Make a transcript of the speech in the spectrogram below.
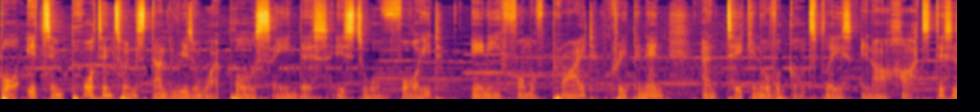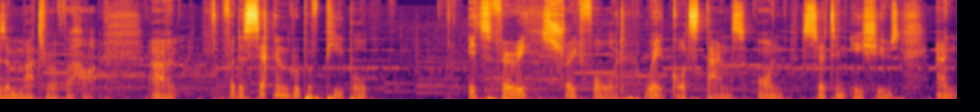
but it's important to understand the reason why Paul is saying this is to avoid any form of pride creeping in and taking over God's place in our hearts. This is a matter of the heart. Um, for the second group of people, it's very straightforward where God stands on certain issues, and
